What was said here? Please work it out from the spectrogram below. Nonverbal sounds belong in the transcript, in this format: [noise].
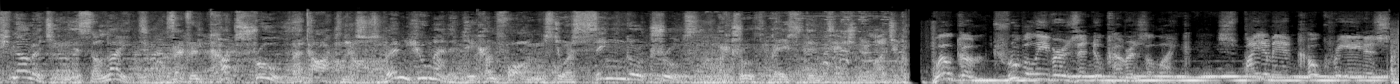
technology is a light that will cut through the darkness. When humanity conforms to a single truth, a truth based in technological. Welcome, true believers and newcomers alike. Spider-Man co-creators.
